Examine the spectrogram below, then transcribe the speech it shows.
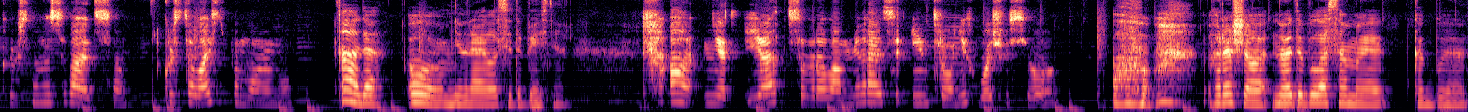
Как же она называется? Crystallized, по-моему. А, да. О, мне нравилась эта песня. А, нет, я соврала. Мне нравится интро у них больше всего. О, хорошо. Но это была самая, как бы,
